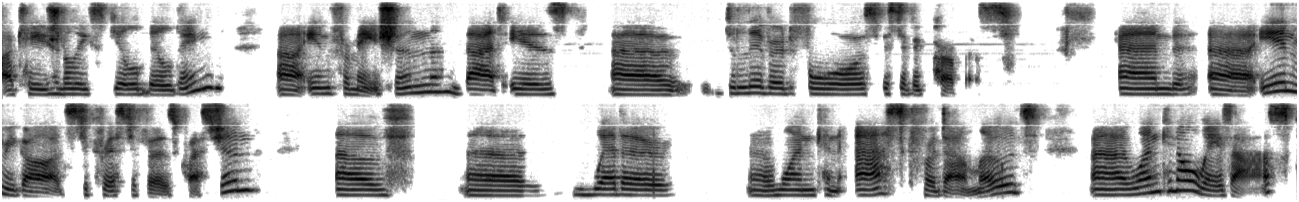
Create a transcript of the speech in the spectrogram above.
occasionally skill building uh, information that is uh, delivered for specific purpose. And uh, in regards to Christopher's question of uh, whether uh, one can ask for downloads. Uh, one can always ask,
